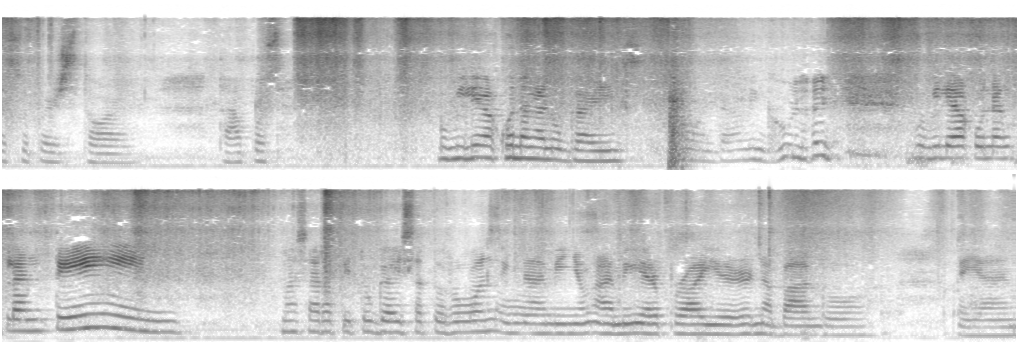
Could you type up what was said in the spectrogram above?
sa superstore. Tapos, bumili ako ng ano guys. Oh, daming gulay. bumili ako ng plantain. Masarap ito guys sa turon. Tingnan namin yung aming air fryer na bago. Ayan.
